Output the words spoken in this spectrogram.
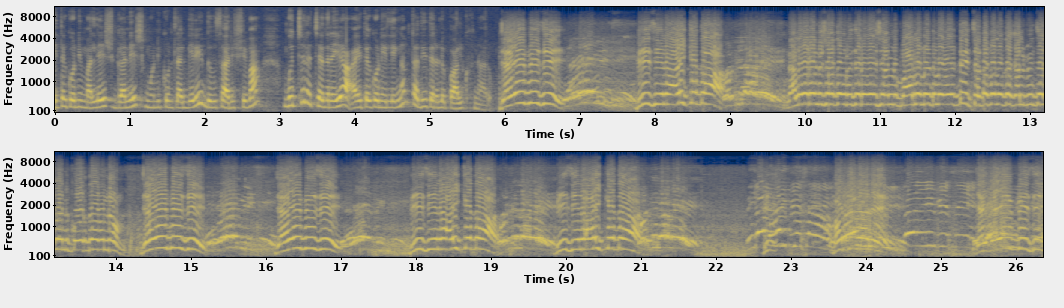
ఐతగొని మల్లేష్ గణేష్ మునికుంట్ల గిరి దూసారి శివ బుచ్చల చంద్రయ్య ఐతగొని లింగం తదితరులు పాల్గొన్నారు. జై బీసీ. బీసీల ఐక్యత. నలభై రెండు శాతం రిజర్వేషన్లు పార్లమెంట్లో పెట్టి చట్టబద్ధత కల్పించాలని కోరుతా ఉన్నాం. జై బీసీ. జై బీసీ. బీసీల ఐక్యత. బీసీల ఐక్యత. వర్ధిల్లాలి. జై జై బీసీ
